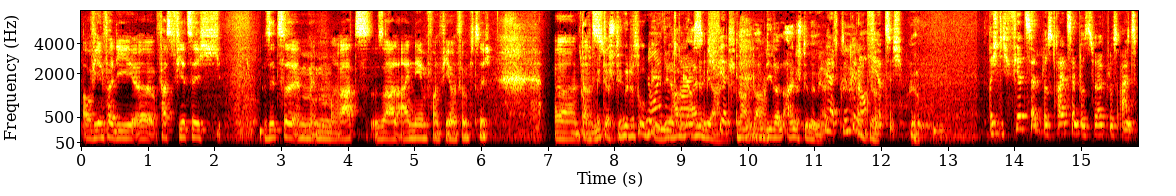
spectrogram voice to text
aber auf jeden Fall die äh, fast 40 Sitze im, im Ratssaal einnehmen von 54. Äh, also mit der Stimme des OB, die haben die eine Mehrheit. Da haben die dann eine Stimme mehr. Ja, das sind genau 40. Ja. Ja. Richtig, 14 plus 13 plus 12 plus 1.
